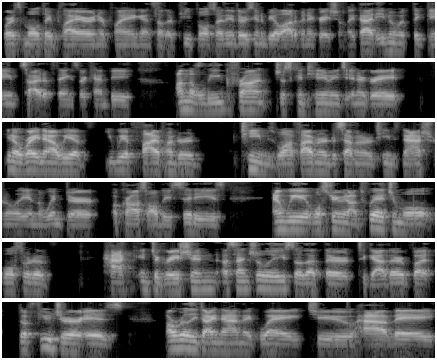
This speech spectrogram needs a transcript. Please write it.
where it's multiplayer and you're playing against other people. So i think there's going to be a lot of integration like that. Even with the game side of things there can be on the league front just continuing to integrate. You know right now we have we have 500 teams. We'll have 500 to 700 teams nationally in the winter across all these cities. And we will stream it on twitch and we'll we'll sort of hack integration essentially so that they're together. But the future is a really dynamic way to have a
